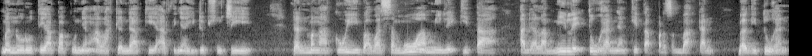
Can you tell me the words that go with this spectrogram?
menuruti apa pun yang Allah kehendaki artinya hidup suci, dan mengakui bahwa semua milik kita adalah milik Tuhan yang kita persembahkan bagi Tuhan.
